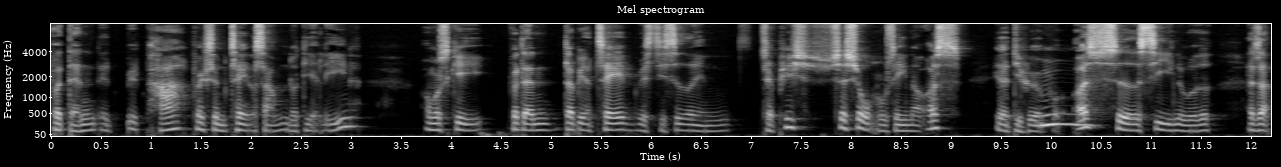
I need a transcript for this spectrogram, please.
hvordan et, et par for eksempel taler sammen, når de er alene, og måske hvordan der bliver talt, hvis de sidder i en terapisession hos en af os, eller de hører mm. på os sidde og sige noget. Altså,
